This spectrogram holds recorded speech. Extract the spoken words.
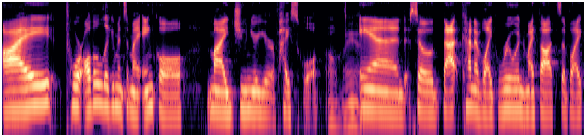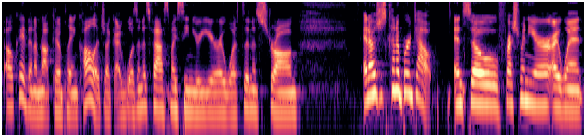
I tore all the ligaments in my ankle my junior year of high school. Oh man. And so that kind of like ruined my thoughts of like, okay, then I'm not going to play in college. Like I wasn't as fast my senior year, I wasn't as strong. And I was just kind of burnt out. And so freshman year, I went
